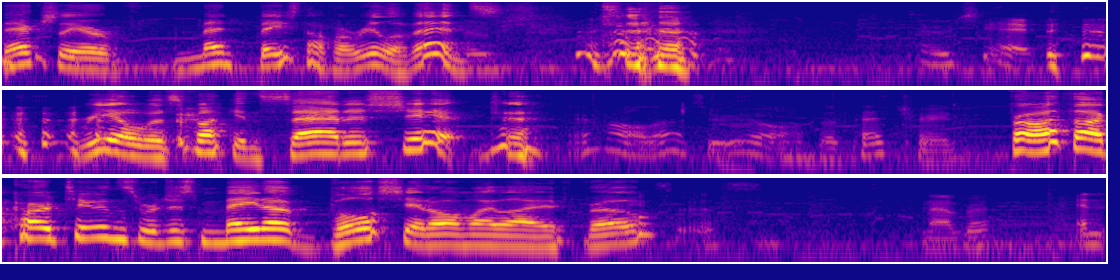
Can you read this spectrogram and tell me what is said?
They actually are meant based off of real events. Oh, oh shit. Rio was fucking sad as shit. Oh, that's real. The pet trade. bro, I thought cartoons were just made up bullshit all my life, bro. Jesus. Nah, bro. And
